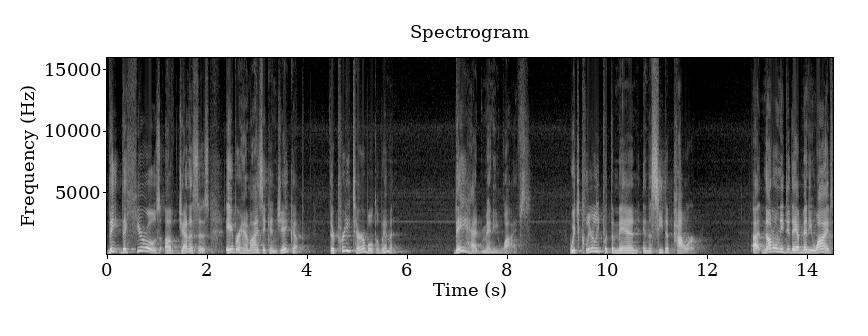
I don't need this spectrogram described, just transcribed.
the, the heroes of Genesis, Abraham, Isaac, and Jacob, they're pretty terrible to women. They had many wives, which clearly put the man in the seat of power. Uh, not only did they have many wives,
